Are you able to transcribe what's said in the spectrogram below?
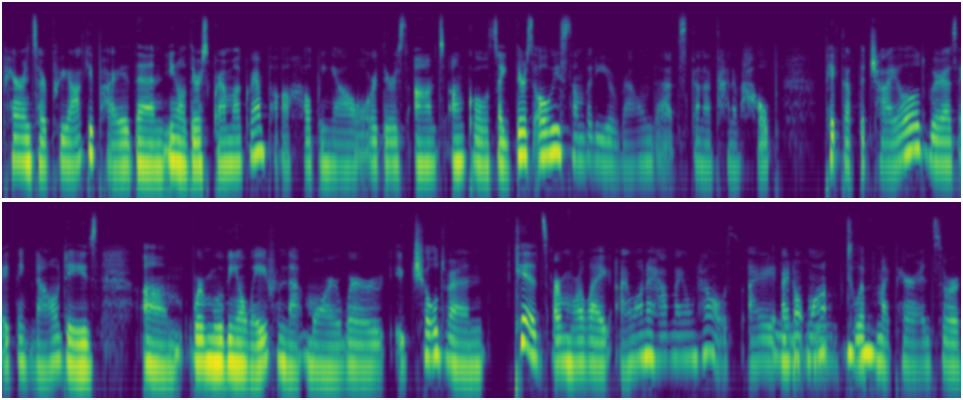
parents are preoccupied, then, you know, there's grandma, grandpa helping out or there's aunts, uncles. Like there's always somebody around that's going to kind of help pick up the child. Whereas I think nowadays, um, we're moving away from that more where children kids are more like i want to have my own house i mm-hmm. i don't want mm-hmm. to live with my parents or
